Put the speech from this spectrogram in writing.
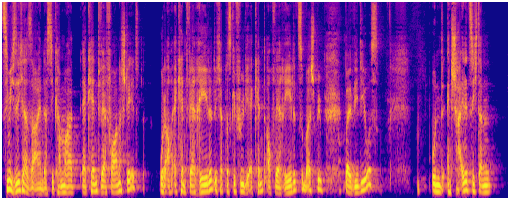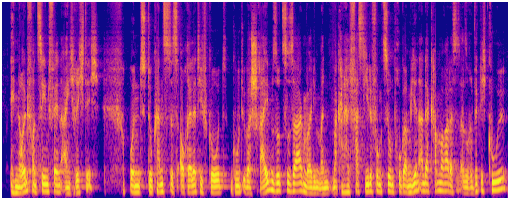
ziemlich sicher sein, dass die Kamera erkennt, wer vorne steht oder auch erkennt, wer redet. Ich habe das Gefühl, die erkennt auch, wer redet, zum Beispiel bei Videos und entscheidet sich dann in neun von zehn Fällen eigentlich richtig. Und du kannst es auch relativ gut, gut überschreiben sozusagen, weil die, man, man kann halt fast jede Funktion programmieren an der Kamera. Das ist also wirklich cool.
